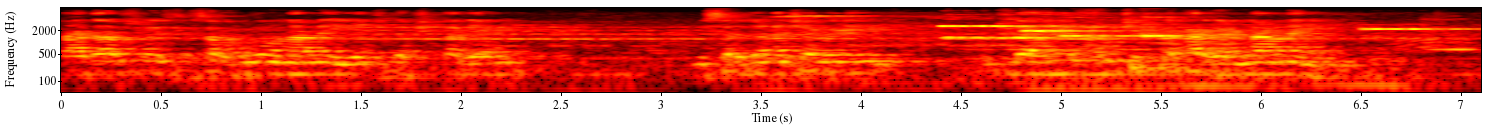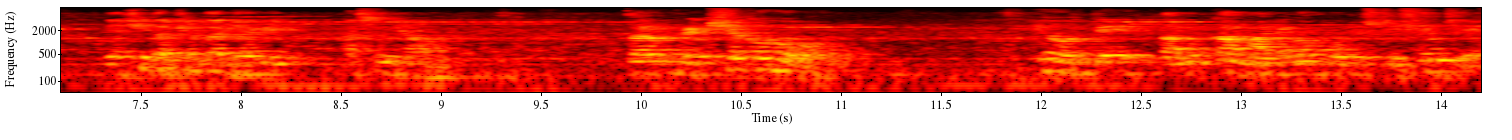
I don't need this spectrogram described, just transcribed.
कायदा सुव्यवस्थेचा भंग होणार नाही याची दक्षता घ्यावी. विसर्जनाच्या वेळी कुठल्याही अनुचित प्रकार घडणार नाही याची दक्षता घ्यावी असं मी आवाहन. तर प्रेक्षक हो हे होते तालुका मालेगाव पोलीस स्टेशनचे.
